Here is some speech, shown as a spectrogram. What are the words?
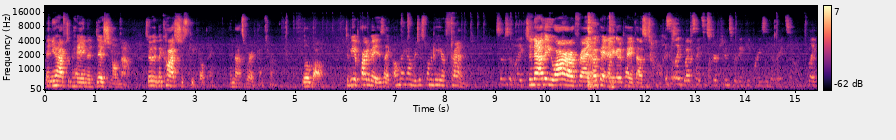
then you have to pay an additional amount. So the costs just keep building, and that's where it comes from. Low ball. To be a part of it is like, oh my god, we just want to be your friend. So is it like So now that you are our friend, okay, now you're gonna pay a thousand dollars. is it like website subscriptions where they keep raising the rates? On? Like,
